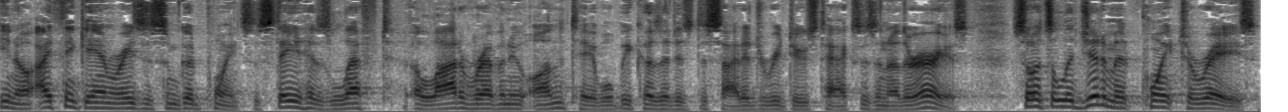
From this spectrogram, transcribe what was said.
you know, I think Ann raises some good points. The state has left a lot of revenue on the table because it has decided to reduce taxes in other areas. So it's a legitimate point to raise.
